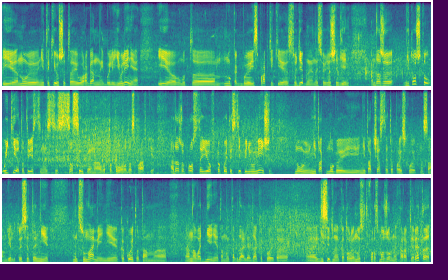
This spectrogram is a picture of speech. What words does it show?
И, ну, не такие уж это и ураганные были явления. И вот, э, ну, как бы из практики судебной на сегодняшний день даже не то, что уйти от ответственности со ссылкой на вот такого рода справки, а даже просто ее в какой-то степени уменьшить, ну, не так много и не так часто это происходит на самом деле. То есть это не цунами, не какое-то там э, наводнение там и так далее, да, какое-то э, действительно, которое носит форс-мажорный характер. Это,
